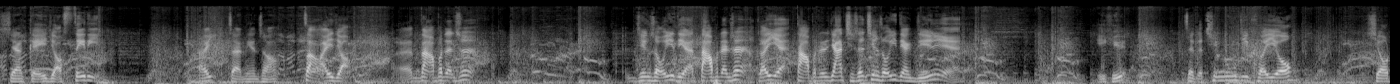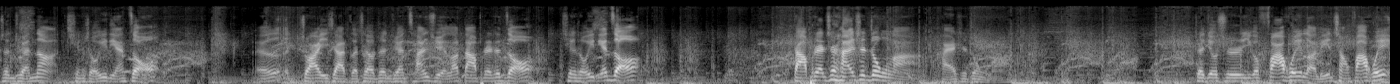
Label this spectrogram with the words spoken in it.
先给一脚 CD。哎，战天成再来一脚，呃，大步展翅，轻手一点，大步展翅可以，大步展翅加起身，轻手一点击，嘿嘿，这个轻攻击可以哦。肖申权呢，轻手一点走，呃，抓一下子，肖申权残血了，大步展身走，轻手一点走，大步展身还是中了，还是中了，这就是一个发挥了，临场发挥，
